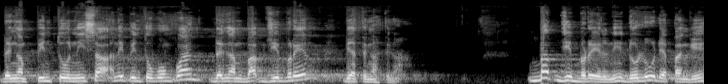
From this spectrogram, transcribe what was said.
dengan pintu Nisa ni, pintu perempuan, dengan bab Jibril, dia tengah-tengah. Bab Jibril ni dulu dia panggil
